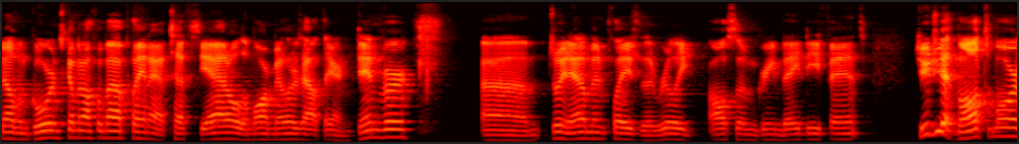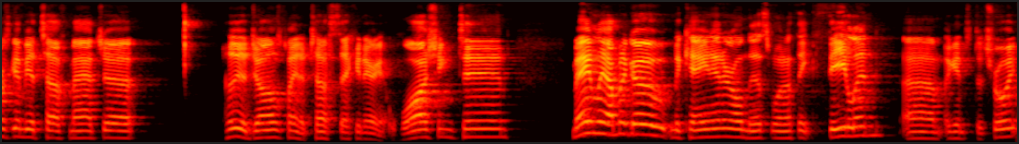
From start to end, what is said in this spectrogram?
Melvin Gordon's coming off a bye, playing at tough Seattle. Lamar Miller's out there in Denver. Um, Julian Edelman plays the really awesome Green Bay defense. Juju at Baltimore is going to be a tough matchup. Julio Jones playing a tough secondary at Washington. Mainly, I'm going to go McCain enter on this one. I think Thielen um, against Detroit.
